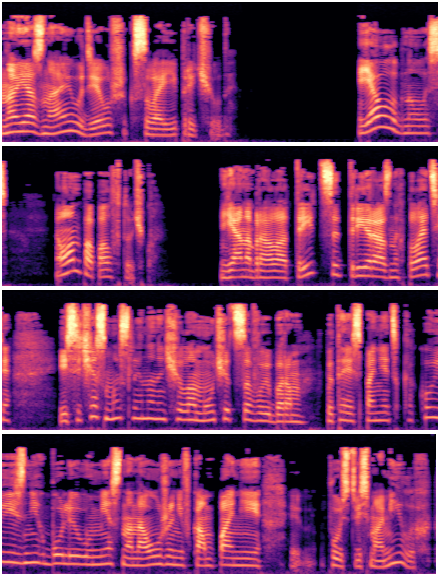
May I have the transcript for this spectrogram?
Но я знаю, у девушек свои причуды. Я улыбнулась. Он попал в точку. Я набрала 33 разных платья и сейчас мысленно начала мучиться выбором, пытаясь понять, какое из них более уместно на ужине в компании, э, пусть весьма милых,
